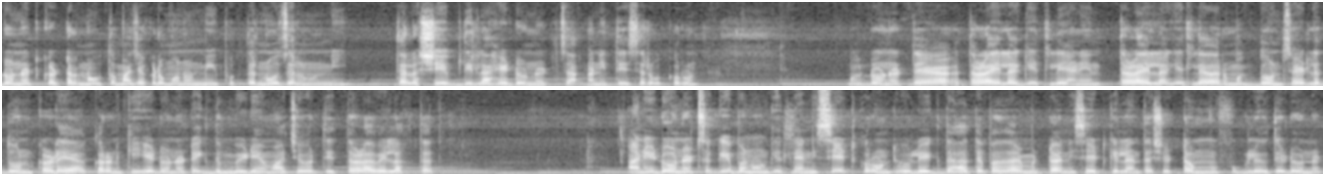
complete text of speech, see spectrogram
डोनट कटर नव्हतं माझ्याकडं म्हणून मी फक्त नोझलनी त्याला शेप दिला आहे डोनटचा आणि ते सर्व करून मग डोनट त्या तळायला घेतले. आणि तळायला घेतल्यावर मग दोन साईडला दोन कड्या कारण की हे डोनट एकदम मिडियम आचेवरती तळावे लागतात. आणि डोनट सगळे बनवून घेतले आणि सेट करून ठेवले. एक दहा ते पंधरा मिनटं आणि सेट केल्यानंतर असे टम्म फुगले होते डोनट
